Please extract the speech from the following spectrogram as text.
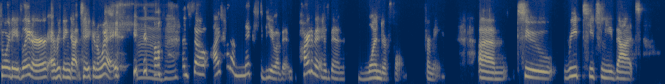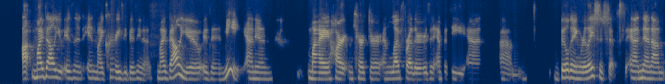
four days later, everything got taken away. mm-hmm. And so I've had a mixed view of it. Part of it has been wonderful for me um, to reteach me that uh, my value isn't in my crazy busyness. My value is in me and in my heart and character and love for others and empathy and um, building relationships. And then um,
